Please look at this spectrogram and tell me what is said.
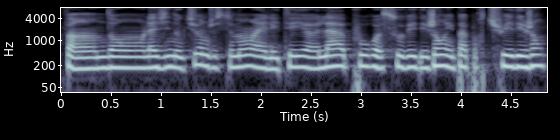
enfin, dans la vie nocturne, justement, elle était là pour sauver des gens et pas pour tuer des gens.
